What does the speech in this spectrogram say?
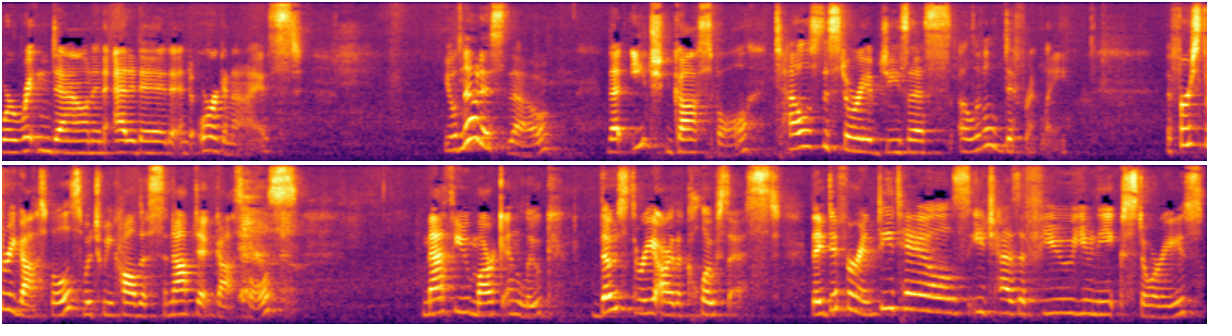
were written down and edited and organized. You'll notice, though, that each gospel tells the story of Jesus a little differently. The first three gospels, which we call the synoptic gospels, Matthew, Mark, and Luke, those three are the closest. They differ in details, each has a few unique stories,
